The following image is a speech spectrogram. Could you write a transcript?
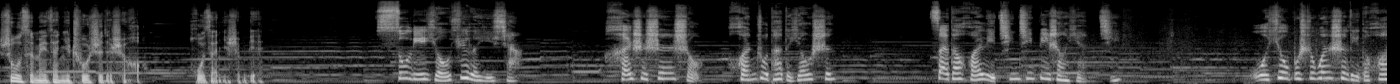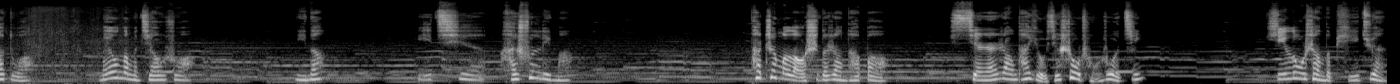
数次没在你出事的时候护在你身边。”苏黎犹豫了一下，还是伸手环住他的腰身。在他怀里轻轻闭上眼睛。我又不是温室里的花朵，没有那么娇弱。你呢？一切还顺利吗？他这么老实的让他抱，显然让他有些受宠若惊。一路上的疲倦，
